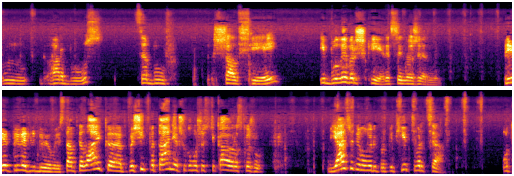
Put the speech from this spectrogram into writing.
м, гарбуз, це був шалфей і були вершки не сильно жирні. Привіт, привіт, любимі мої. Ставте лайк, е, пишіть питання, якщо комусь щось цікаве, розкажу. Я сьогодні говорю про підхід творця. От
